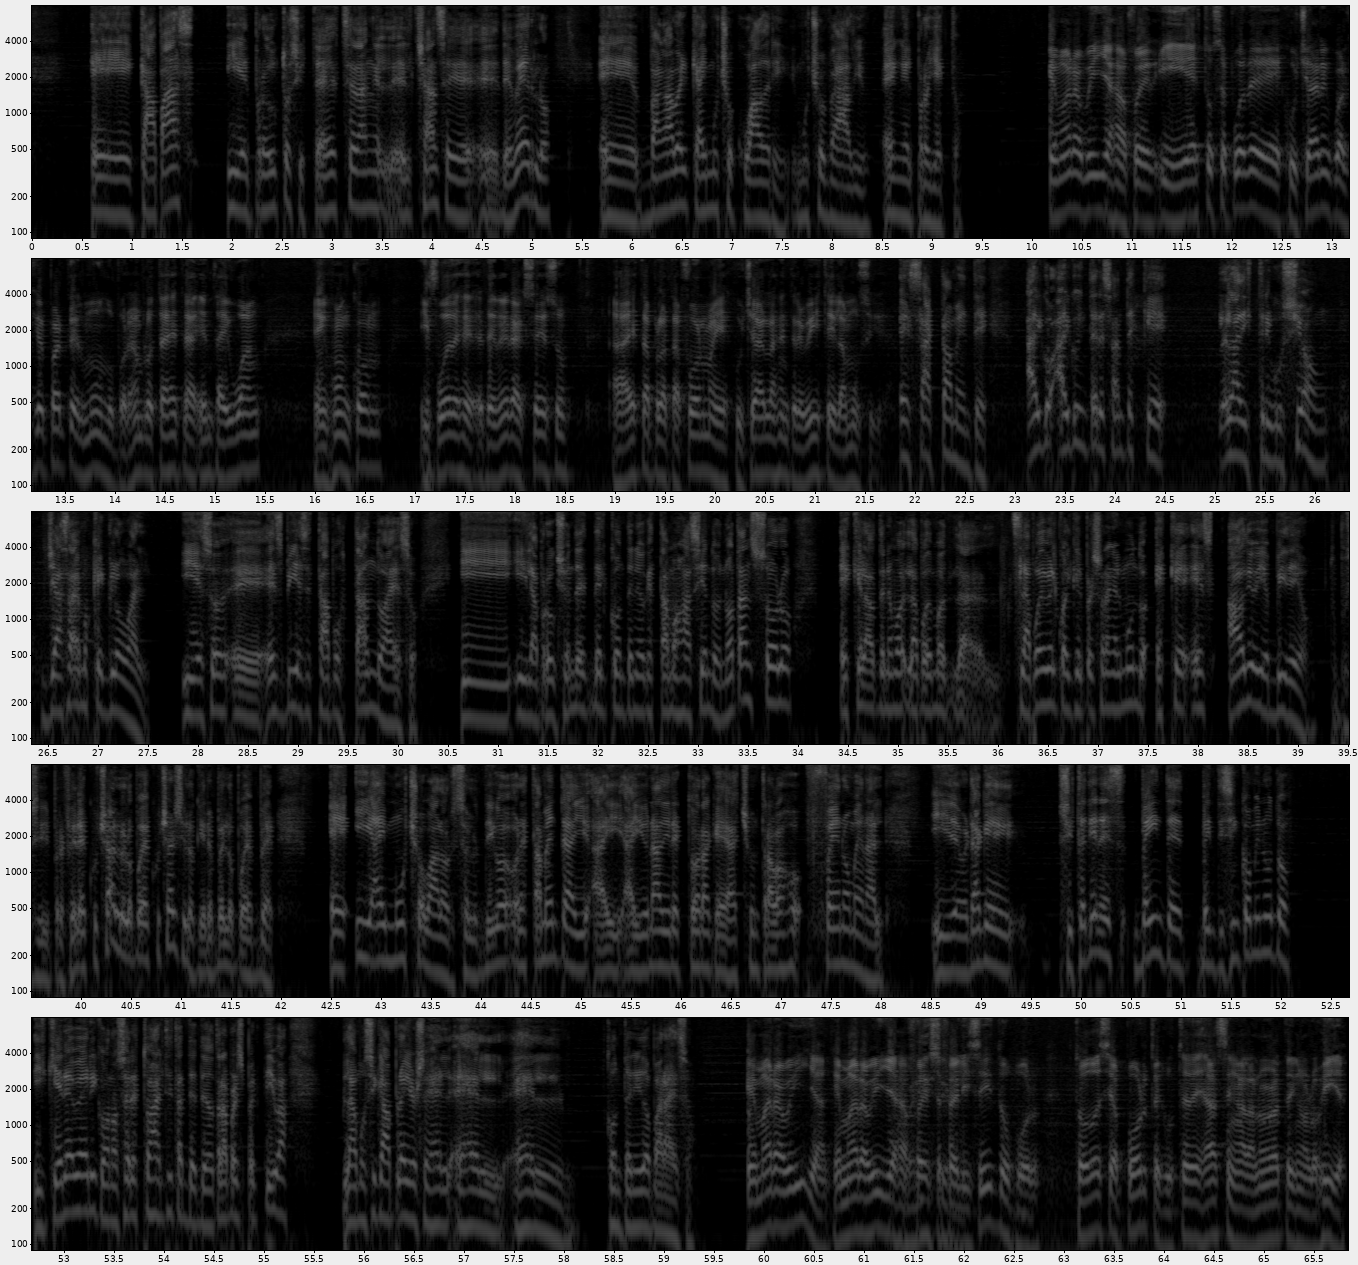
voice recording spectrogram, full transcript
eh, capaz y el producto, si ustedes se dan el, chance eh, de verlo, eh, van a ver que hay mucho quality, mucho value en el proyecto. Qué maravilla, Jafet. Y esto se puede escuchar en cualquier parte del mundo. Por ejemplo, estás en Taiwán, en Hong Kong, y puedes eh, tener acceso a esta plataforma y escuchar las entrevistas y la música. Exactamente. Algo, algo interesante es que la distribución ya sabemos que es global. Y eso, eh, SBS está apostando a eso. Y, y la producción de- del contenido que estamos haciendo, no tan solo es que la tenemos, la podemos, la, la puede ver cualquier persona en el mundo, es que es audio y es video. Pues, si prefieres escucharlo, lo puedes escuchar, si lo quieres ver, lo puedes ver. Eh, y hay mucho valor, se los digo honestamente, hay, hay, hay una directora que ha hecho un trabajo fenomenal. Y de verdad que si usted tiene 20, 25 minutos y quiere ver y conocer estos artistas desde otra perspectiva, la música Players es el, es el, es el contenido para eso. Qué maravilla, qué maravilla, Jafet. Te felicito por todo ese aporte que ustedes hacen a la nueva tecnología.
